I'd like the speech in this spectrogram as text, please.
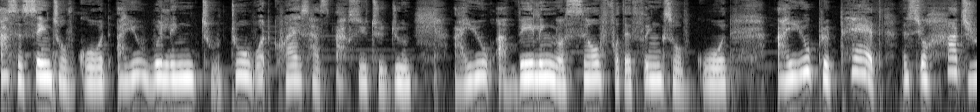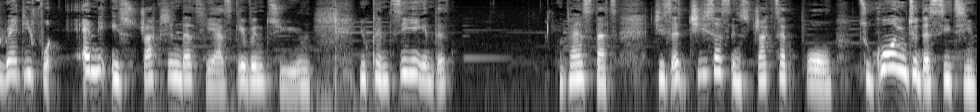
as a saint of God, are you willing to do what Christ has asked you to do? Are you availing yourself for the things of God? Are you prepared? Is your heart ready for any instruction that He has given to you? You can see in the verse that Jesus, Jesus instructed Paul to go into the city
